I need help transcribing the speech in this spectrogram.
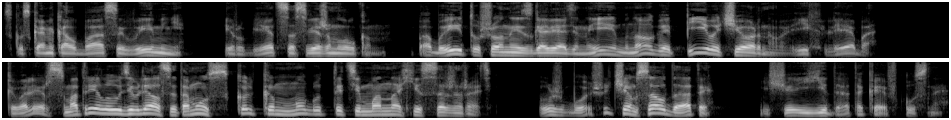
с кусками колбасы, вымени и рубец со свежим луком, бобы, тушеные с говядины, и много пива черного и хлеба. Кавалер смотрел и удивлялся тому, сколько могут эти монахи сожрать. Уж больше, чем солдаты. Еще и еда такая вкусная.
